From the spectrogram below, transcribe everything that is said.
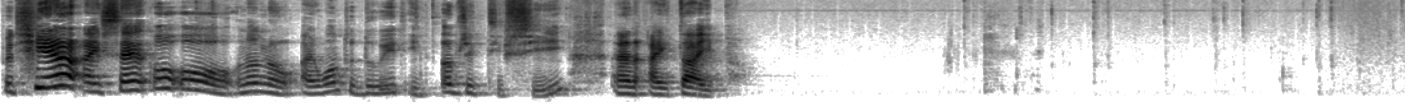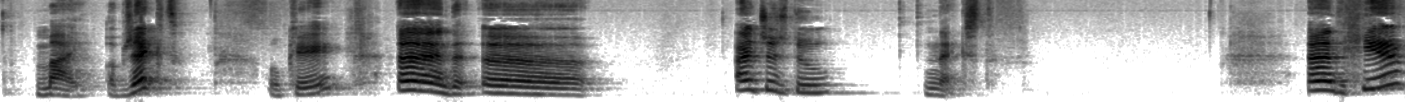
But here I said, oh, oh, no, no, I want to do it in Objective-C and I type my object, okay, and uh, I just do next. And here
